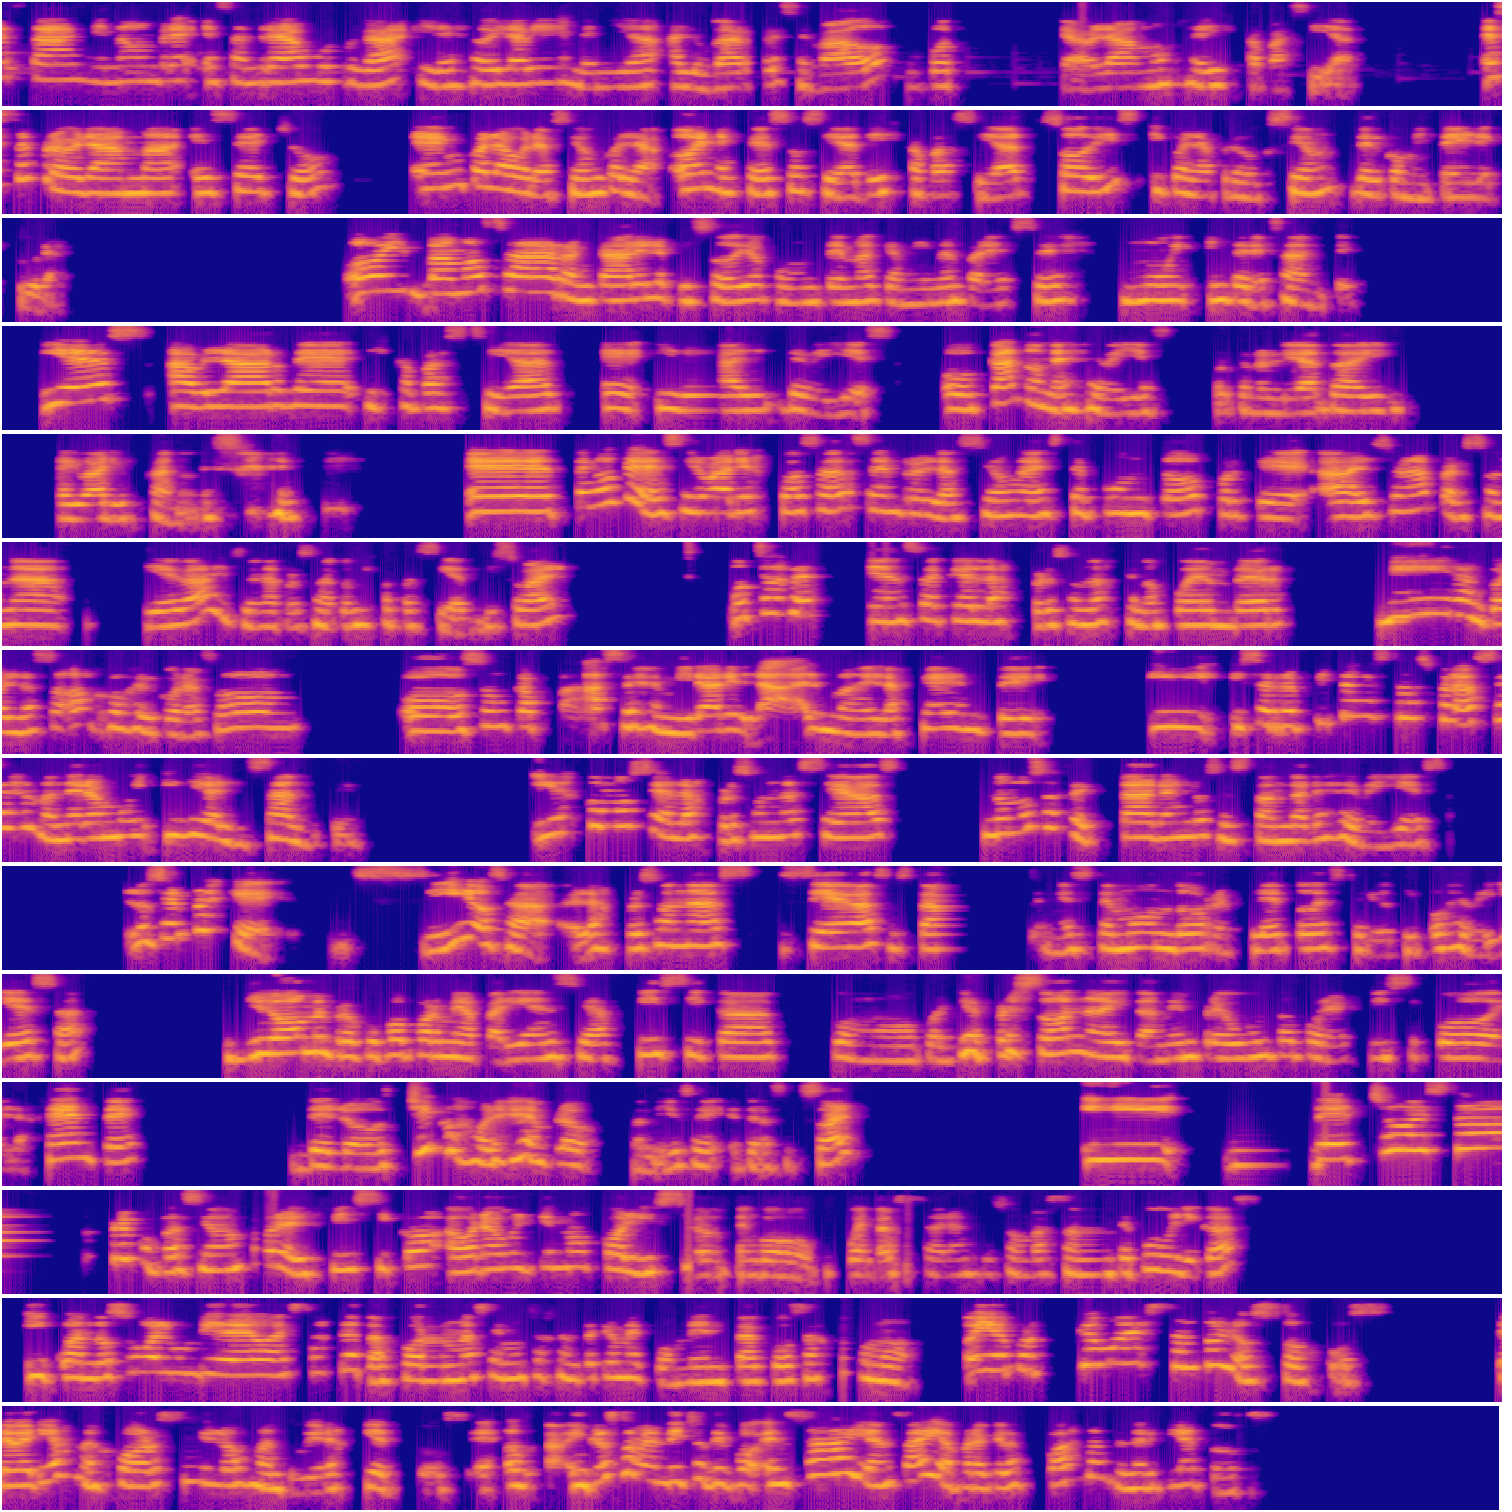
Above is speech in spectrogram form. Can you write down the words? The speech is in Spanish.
¿cómo están? Mi nombre es Andrea Burga y les doy la bienvenida a Lugar Reservado, un podcast que hablamos de discapacidad. Este programa es hecho en colaboración con la ONG Sociedad de Discapacidad SODIS y con la producción del Comité de Lectura. Hoy vamos a arrancar el episodio con un tema que a mí me parece muy interesante y es hablar de discapacidad e ideal de belleza o cánones de belleza, porque en realidad hay, hay varios cánones. eh, tengo que decir varias cosas en relación a este punto, porque al ser una persona ciega y ser una persona con discapacidad visual, muchas veces piensa que las personas que no pueden ver miran con los ojos el corazón o son capaces de mirar el alma de la gente y, y se repiten estas frases de manera muy idealizante. Y es como si a las personas ciegas no nos afectaran los estándares de belleza. Lo cierto es que sí, o sea, las personas ciegas están en este mundo repleto de estereotipos de belleza. Yo me preocupo por mi apariencia física como cualquier persona y también pregunto por el físico de la gente, de los chicos, por ejemplo, cuando yo soy heterosexual. Y de hecho, esta preocupación por el físico, ahora último colisión, tengo cuentas que son bastante públicas, y cuando subo algún video a estas plataformas hay mucha gente que me comenta cosas como, oye, ¿por qué mueves tanto los ojos? Deberías mejor si los mantuvieras quietos. Eh, incluso me han dicho tipo, ensaya, ensaya para que los puedas mantener quietos.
